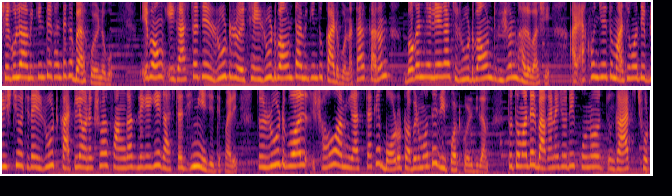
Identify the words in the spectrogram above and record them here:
সেগুলো আমি কিন্তু এখান থেকে বের করে নেব। এবং এই গাছটা যে রুট রয়েছে, এই রুট বাউন্ডটা আমি কিন্তু কাটবো না। তার কারণ বগানভেলিয়া গাছ রুট বাউন্ড ভীষণ ভালোবাসে। আর এখন যেহেতু মাঝে মধ্যে বৃষ্টি হচ্ছে, তাই রুট কাটলে অনেক সময় ফাঙ্গাস লেগে গিয়ে গাছটা ঝিমিয়ে যেতে পারে। তো রুট বল সহ আমি গাছটাকে বড় টবের মধ্যে রিপোর্ট করে দিলাম। তো তোমাদের বাগানে যদি কোনো গাছ ছোট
